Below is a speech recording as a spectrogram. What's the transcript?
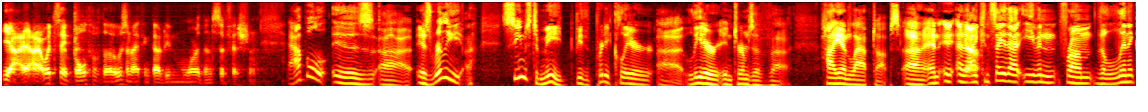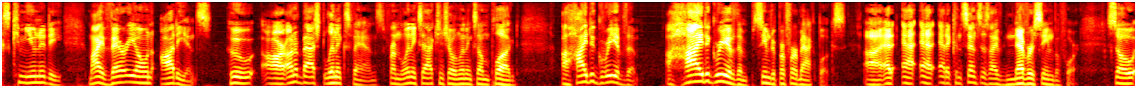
Yeah, I, I would say both of those, and I think that would be more than sufficient. Apple is uh, is really uh, seems to me to be the pretty clear uh, leader in terms of uh, high end laptops, uh, and and Yeah. I can say that even from the Linux community, my very own audience, who are unabashed Linux fans from Linux Action Show, Linux Unplugged, a high degree of them, a high degree of them seem to prefer MacBooks uh, at, at at a consensus I've never seen before. So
